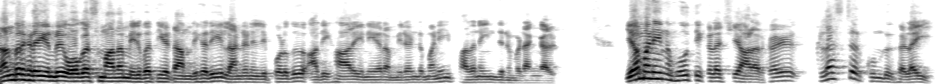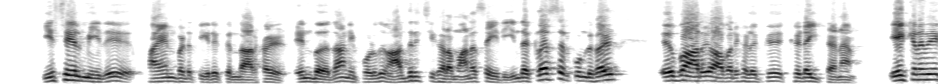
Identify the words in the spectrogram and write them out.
நண்பர்களே இன்று ஆகஸ்ட் மாதம் இருபத்தி எட்டாம் திகதி லண்டனில் இப்பொழுது அதிகாலை நேரம் இரண்டு மணி பதினைந்து நிமிடங்கள். யமனின் ஹூத்தி கிளர்ச்சியாளர்கள் கிளஸ்டர் குண்டுகளை இஸ்ரேல் மீது பயன்படுத்தி இருக்கின்றார்கள் என்பதுதான் இப்பொழுது அதிர்ச்சிகரமான செய்தி. இந்த கிளஸ்டர் குண்டுகள் எவ்வாறு அவர்களுக்கு கிடைத்தன? ஏற்கனவே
